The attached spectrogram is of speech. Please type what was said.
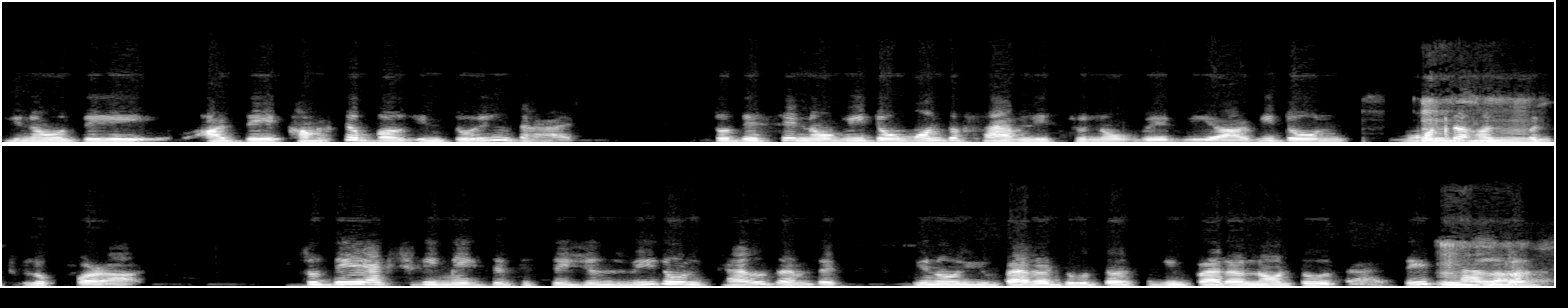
you know they are they comfortable in doing that? So they say no we don't want the families to know where we are. We don't want mm-hmm. the husband to look for us. So they actually make the decisions. We don't tell them that you know you better do this and you better not do that. They tell mm-hmm. us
